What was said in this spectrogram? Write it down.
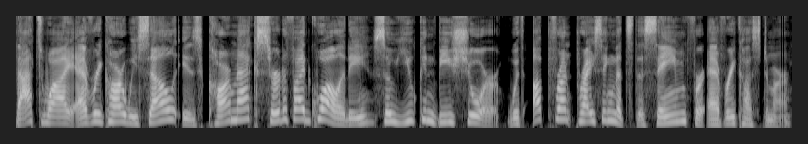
That's why every car we sell is CarMax certified quality so you can be sure with upfront pricing that's the same for every customer.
